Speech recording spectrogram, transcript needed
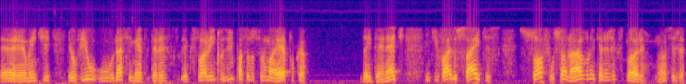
eh, realmente, eu vi o, o nascimento do Internet Explorer, inclusive passamos por uma época da internet em que vários sites só funcionavam no Internet Explorer. né? Ou seja,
